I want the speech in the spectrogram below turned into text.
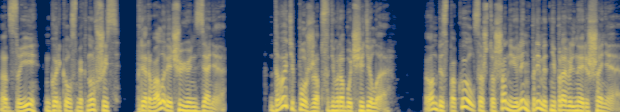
Адзуи, горько усмехнувшись, прервал речь Юньцзяня. «Давайте позже обсудим рабочие дела». Он беспокоился, что Шан Юлинь примет неправильное решение.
